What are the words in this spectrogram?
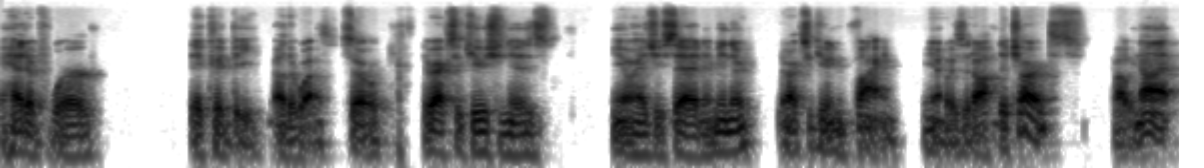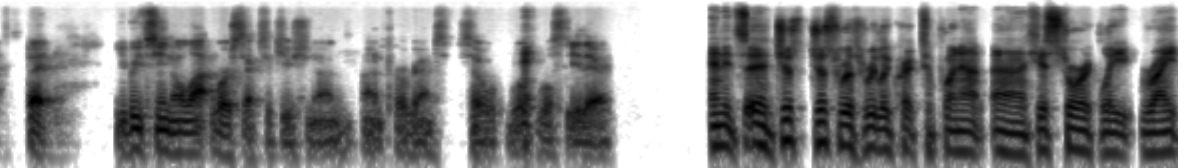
ahead of where they could be otherwise. So their execution is, you know, as you said, I mean, they're they're executing fine. You know, is it off the charts? Probably not, but we've seen a lot worse execution on on programs. So we'll we'll see there. And it's uh, just just worth really quick to point out uh, historically, right?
